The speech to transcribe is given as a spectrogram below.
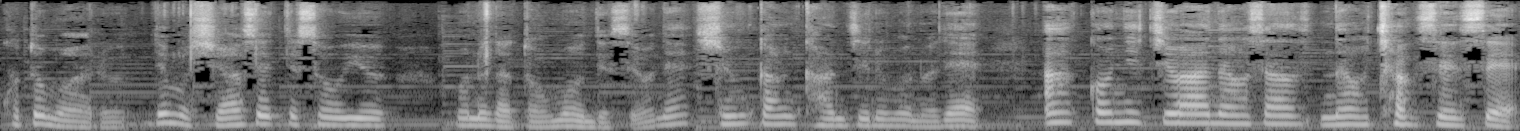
こともある。でも幸せってそういうものだと思うんですよね。瞬間感じるもので、あ、こんにちは、なおさん、なおちゃん先生。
